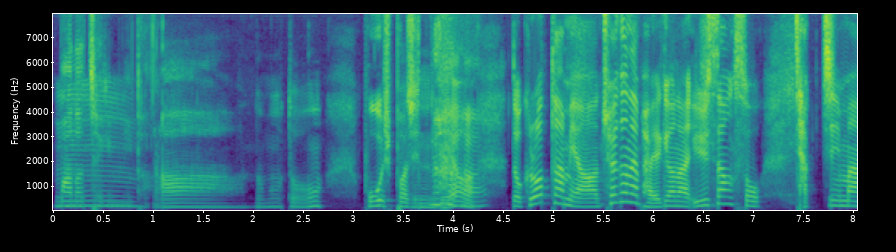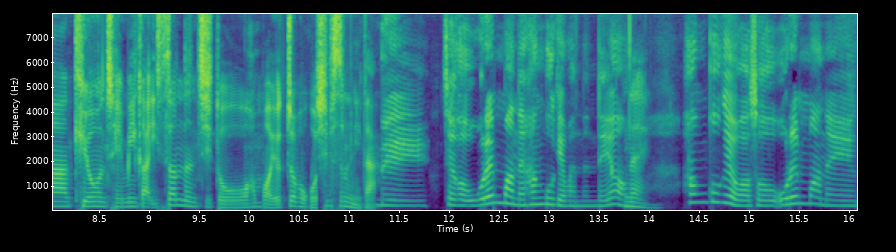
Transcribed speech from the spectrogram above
만화책입니다. 음. 아, 너무 또 보고 싶어지는데요. 또 그렇다면 최근에 발견한 일상 속 작지만 귀여운 재미가 있었는지도 한번 여쭤보고 싶습니다. 네, 제가 오랜만에 한국에 왔는데요. 네. 한국에 와서 오랜만에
